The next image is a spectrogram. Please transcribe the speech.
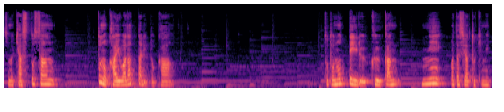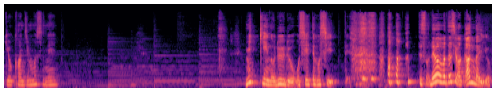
そのキャストさんとの会話だったりとか、整っている空間に私はときめきを感じますね。ミッキーのルールを教えてほしいって。で、それは私わかんないよ。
